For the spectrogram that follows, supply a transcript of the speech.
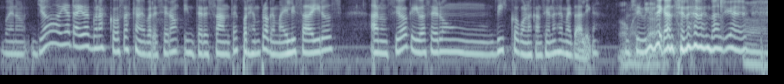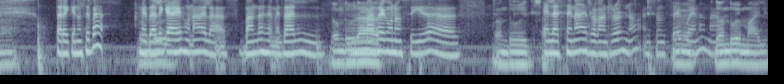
bueno, yo había traído algunas cosas que me parecieron interesantes. Por ejemplo, que Miley Cyrus anunció que iba a hacer un disco con las canciones de Metallica. Oh un remix de canciones de Metallica. Ah, Para que no sepa, Metallica es una de las bandas de metal más reconocidas do it. En la escena de rock and roll, ¿no? Entonces, Eh, bueno, nada. Don't do it, Miley.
